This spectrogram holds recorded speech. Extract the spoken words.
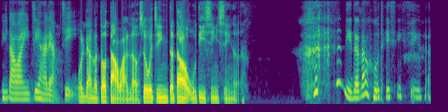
你打完一剂还两剂？我两个都打完了，所以我已经得到无敌星星了。你得到无敌星星了，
